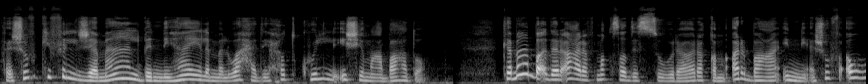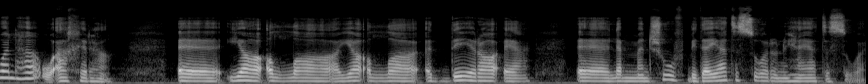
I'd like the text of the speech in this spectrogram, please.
فشوف كيف الجمال بالنهاية لما الواحد يحط كل إشي مع بعضه. كمان بقدر أعرف مقصد السورة رقم أربعة إني أشوف أولها وآخرها. آه يا الله يا الله قد إيه رائع. آه لما نشوف بدايات السور ونهايات السور.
